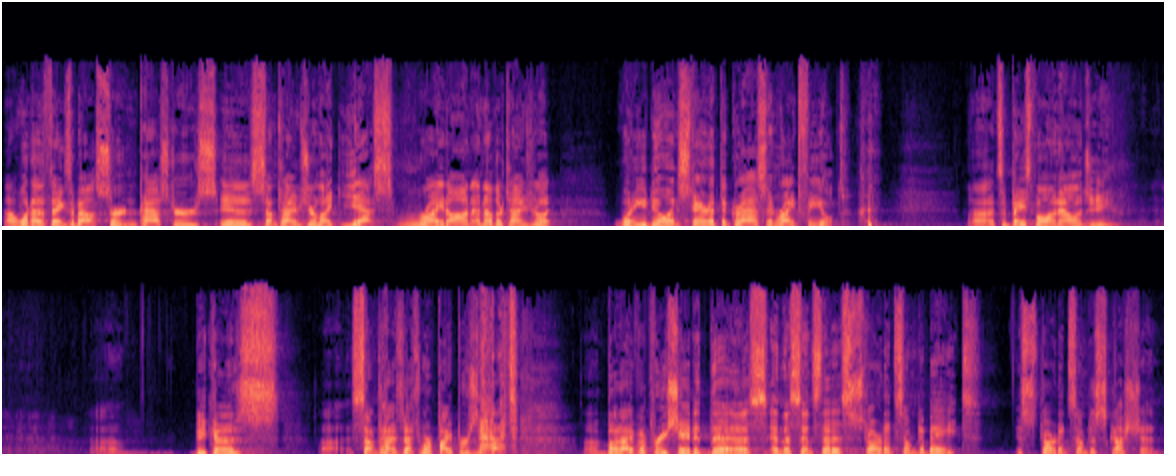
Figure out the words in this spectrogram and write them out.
uh, one of the things about certain pastors is sometimes you're like, yes, right on, and other times you're like, what are you doing staring at the grass in right field? uh, it's a baseball analogy. Um, because uh, sometimes that's where Piper's at. Uh, but I've appreciated this in the sense that it started some debate, it started some discussion.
